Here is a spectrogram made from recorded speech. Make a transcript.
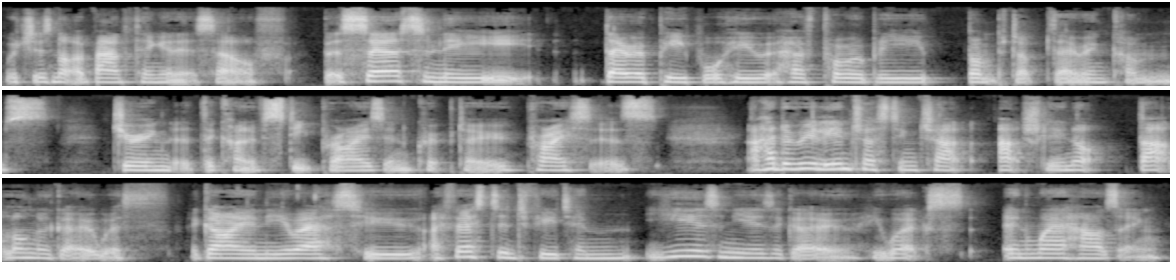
which is not a bad thing in itself. But certainly there are people who have probably bumped up their incomes during the, the, kind of steep rise in crypto prices. I had a really interesting chat actually not that long ago with a guy in the US who I first interviewed him years and years ago. He works in warehousing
